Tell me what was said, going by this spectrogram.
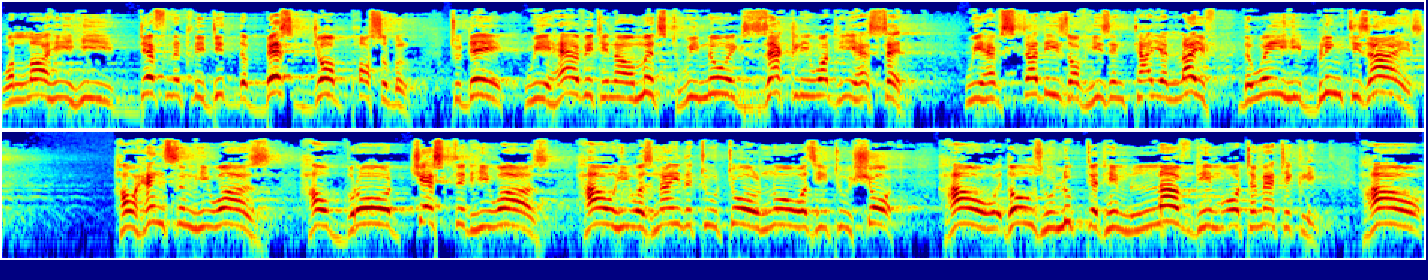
Wallahi, he definitely did the best job possible. Today, we have it in our midst. We know exactly what he has said. We have studies of his entire life, the way he blinked his eyes, how handsome he was, how broad chested he was, how he was neither too tall nor was he too short, how those who looked at him loved him automatically, how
